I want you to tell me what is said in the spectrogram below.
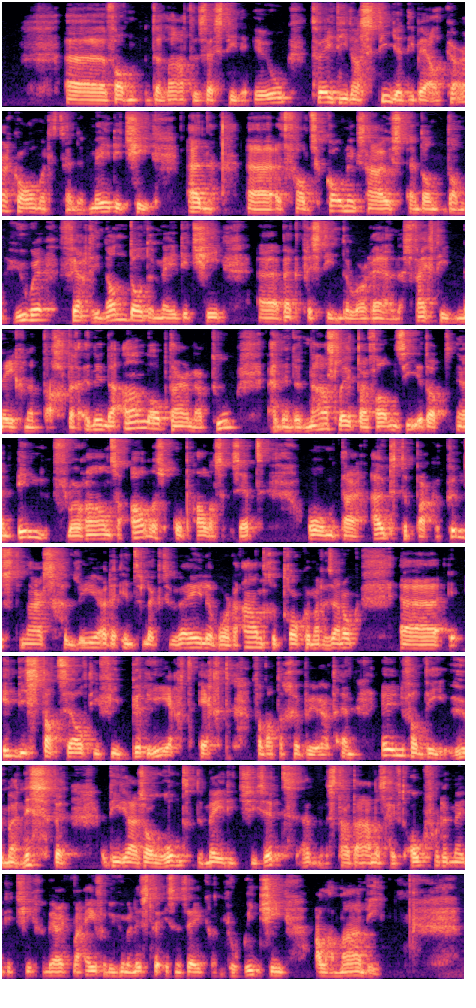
uh, van de late 16e eeuw. Twee dynastieën die bij elkaar komen. Dat zijn de Medici en uh, het Franse Koningshuis. En dan, dan huwen Ferdinando de Medici uh, met Christine de Lorraine. Is 1589. En in de aanloop daar naartoe en in de nasleep daarvan zie je dat in Florence alles op alles zet om daar uit te pakken. Kunstenaars, geleerden, intellectuelen worden aangetrokken, maar er zijn ook uh, in die stad zelf, die vibreert echt van wat er gebeurt. En een van die humanisten die daar zo rond de Medici zit, Stradanus heeft ook voor de Medici gewerkt, maar een van de humanisten is een zekere Luigi Alamadi.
